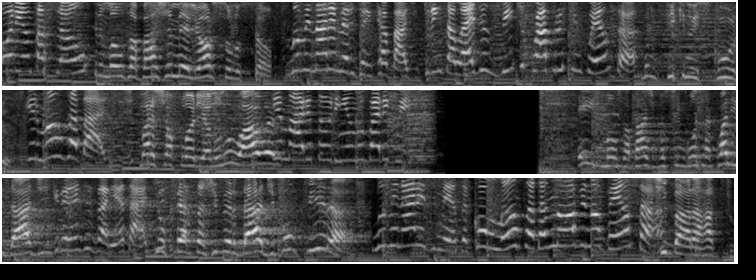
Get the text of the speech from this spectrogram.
orientação. Irmãos Abage é a melhor solução. Luminária emergência Abage 30 LEDs 24,50. Não fique no escuro. Irmãos Abage. Marechal Floriano no Auer. E Mário Tourinho no Barigui. Em Irmãos Abage você encontra qualidade Grande variedade. e ofertas de verdade. Confira. Luminária de mesa com lâmpada 9,90. Que barato.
